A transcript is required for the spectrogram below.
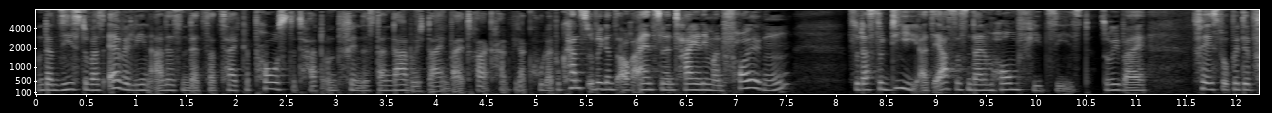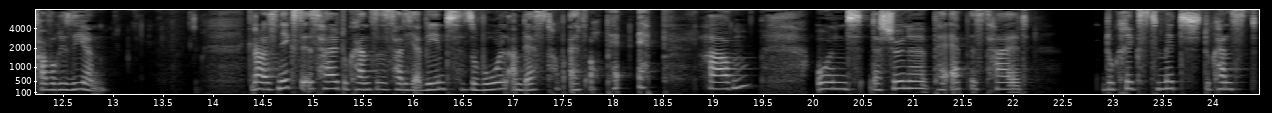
und dann siehst du, was Evelyn alles in letzter Zeit gepostet hat und findest dann dadurch deinen Beitrag halt wieder cooler. Du kannst übrigens auch einzelnen Teilnehmern folgen, sodass du die als erstes in deinem Homefeed siehst, so wie bei Facebook mit dem Favorisieren. Genau, das nächste ist halt, du kannst es, hatte ich erwähnt, sowohl am Desktop als auch per App haben. Und das Schöne per App ist halt, du kriegst mit, du kannst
